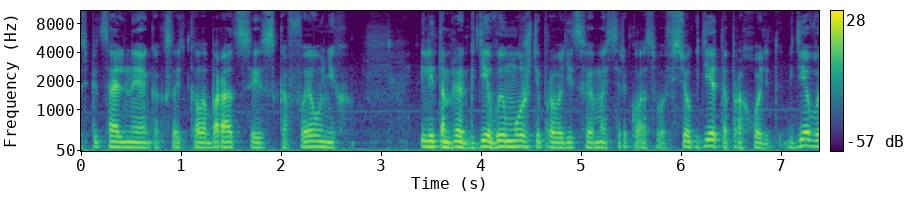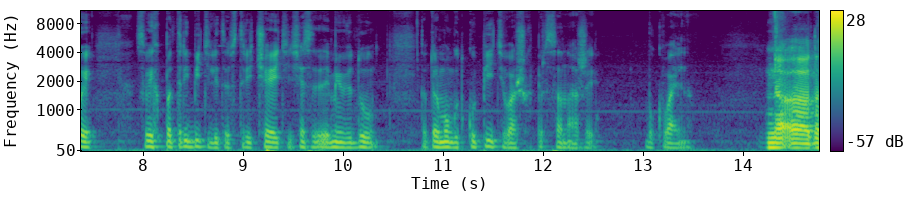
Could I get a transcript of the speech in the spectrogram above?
специальные, как сказать, коллаборации с кафе у них? Или там, например, где вы можете проводить свои мастер-классы, все, где это проходит, где вы своих потребителей-то встречаете, сейчас я имею в виду, которые могут купить ваших персонажей, буквально. На, на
